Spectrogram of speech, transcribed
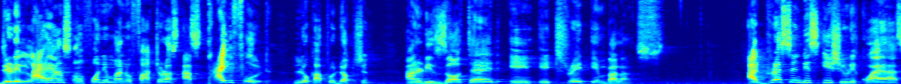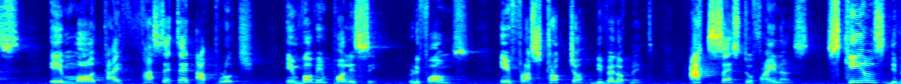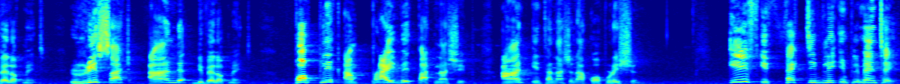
The reliance on foreign manufacturers has stifled local production and resulted in a trade imbalance. Addressing this issue requires a multifaceted approach involving policy, reforms, infrastructure development, access to finance, skills development, research and development, public and private partnership, and international cooperation. If effectively implemented,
